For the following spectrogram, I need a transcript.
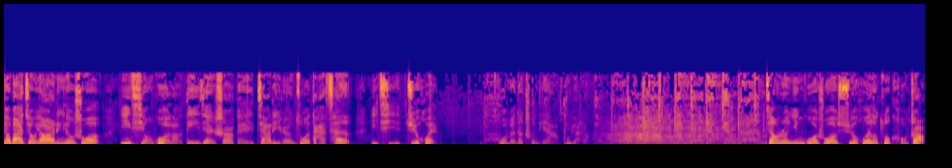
幺八九幺二零六说。疫情过了，第一件事儿给家里人做大餐，一起聚会。我们的春天啊，不远了。匠人银国说学会了做口罩，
